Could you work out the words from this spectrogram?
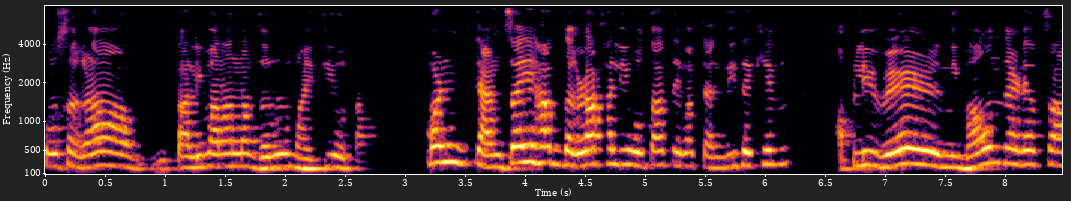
तो सगळा तालिबानांना जरूर माहिती होता. पण त्यांचाही हात दगडाखाली होता तेव्हा त्यांनी देखील आपली वेळ निभावून देण्याचा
